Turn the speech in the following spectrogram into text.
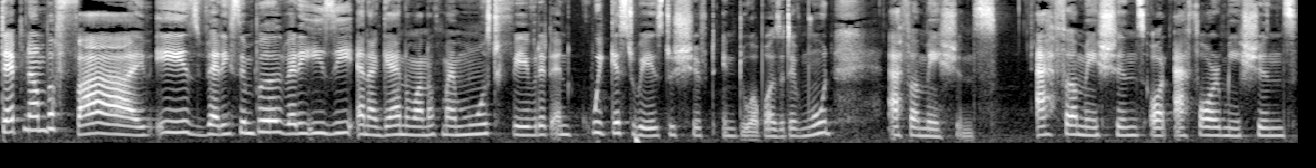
Tip number five is very simple, very easy, and again, one of my most favorite and quickest ways to shift into a positive mood affirmations. Affirmations or affirmations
